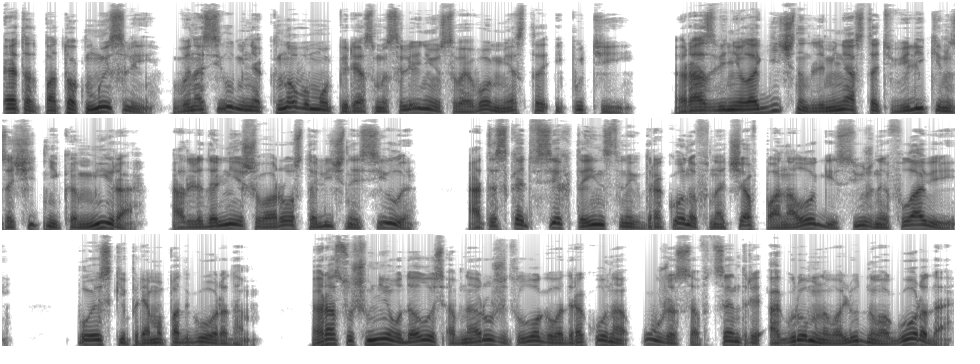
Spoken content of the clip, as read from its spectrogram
Этот поток мыслей выносил меня к новому переосмыслению своего места и пути. Разве не логично для меня стать великим защитником мира, а для дальнейшего роста личной силы отыскать всех таинственных драконов, начав по аналогии с Южной Флавией поиски прямо под городом? Раз уж мне удалось обнаружить логово дракона ужаса в центре огромного людного города,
